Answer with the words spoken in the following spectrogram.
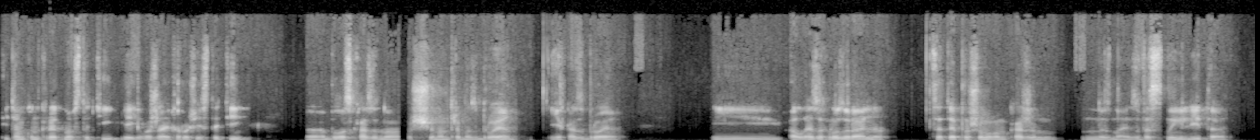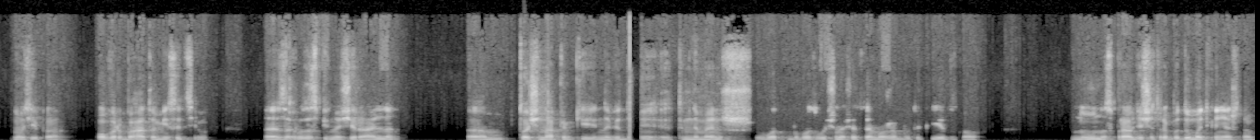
і там конкретно в статті, я її вважаю хорошій статті, е, було сказано, що нам треба зброя, яка зброя. І... Але загроза реальна. Це те, про що ми вам кажемо, не знаю, з весни, літа, ну, типа, овер багато місяців. Е, загроза з півночі реальна. Точні напрямки невідомі, тим не менш, от було озвучено, що це може бути Київ знову. Ну насправді ще треба думати, звісно,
